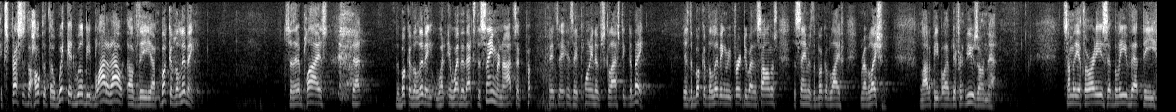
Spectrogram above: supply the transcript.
expresses the hope that the wicked will be blotted out of the uh, book of the living. So that implies that the book of the living, whether that's the same or not, is a, point of scholastic debate. Is the book of the living referred to by the psalmist the same as the book of life in Revelation? A lot of people have different views on that. Some of the authorities believe that the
